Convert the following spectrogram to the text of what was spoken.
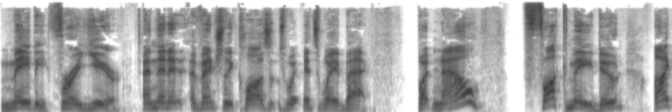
maybe for a year, and then it eventually claws its, wa- its way back. But now, fuck me, dude. I,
